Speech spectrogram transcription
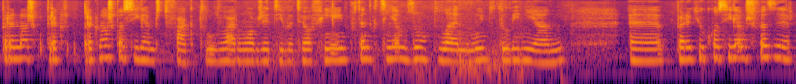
para, nós, para, para que nós consigamos de facto levar um objetivo até ao fim, é importante que tenhamos um plano muito delineado uh, para que o consigamos fazer.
